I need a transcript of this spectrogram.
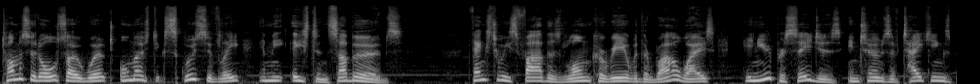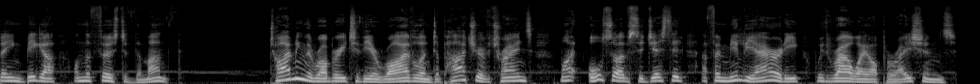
Thomas had also worked almost exclusively in the eastern suburbs. Thanks to his father's long career with the railways, he knew procedures in terms of takings being bigger on the first of the month. Timing the robbery to the arrival and departure of trains might also have suggested a familiarity with railway operations.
